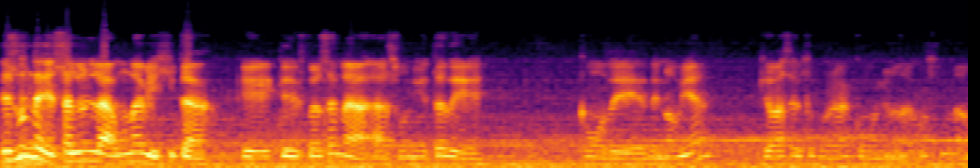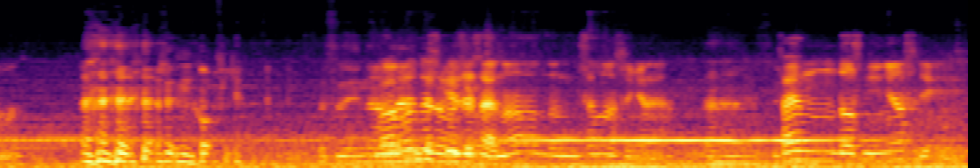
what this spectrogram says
Es donde sale la, una viejita que, que disfrazan a, a su nieta de. Como de, de novia. Que va a ser su primera comunión, algo así, nada más. de novia. Sí, no, bueno, la ¿dónde neta es no que es esa, no? Donde sale una señora. Ajá. Salen dos niños y.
